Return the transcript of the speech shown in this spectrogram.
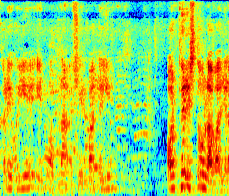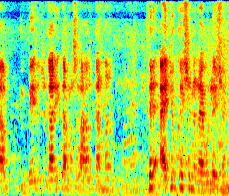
ਖੜੇ ਹੋਈਏ, ਇਹਨੂੰ ਆਪਣਾ ਆਸ਼ੀਰਵਾਦ ਦਈਏ। ਔਰ ਫਿਰ ਇਸ ਤੋਂ ਇਲਾਵਾ ਜਿਹੜਾ ਬੇਰੁਜ਼ਗਾਰੀ ਦਾ ਮਸਲਾ ਹੱਲ ਕਰਨਾ, ਫਿਰ ਐਜੂਕੇਸ਼ਨ ਰੈਗੂਲੇਸ਼ਨ।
